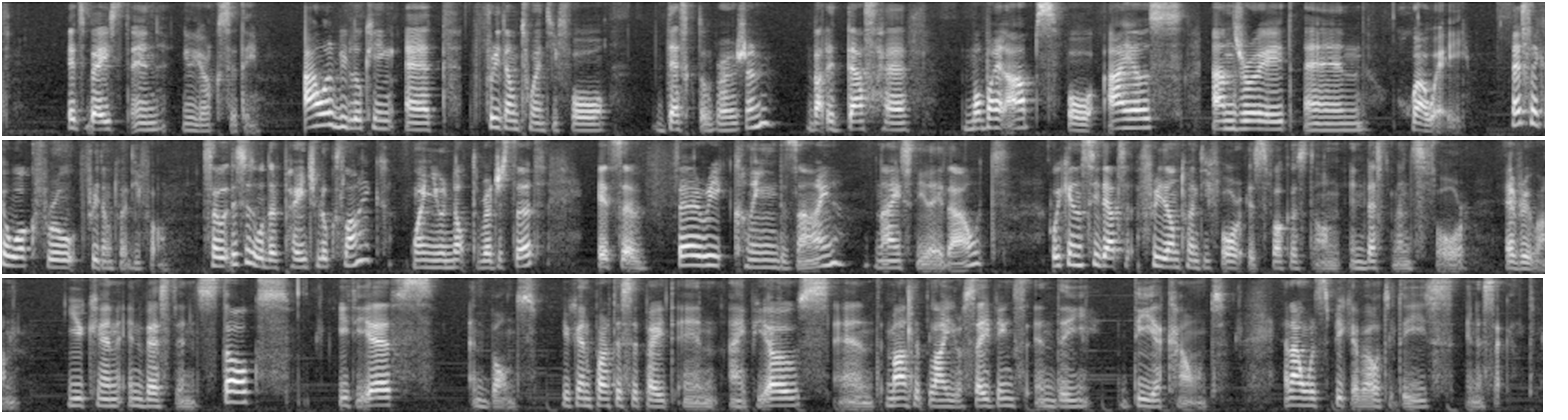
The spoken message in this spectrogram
It's based in New York City. I will be looking at Freedom 24 desktop version, but it does have mobile apps for iOS, Android, and Huawei. Let's take a walk through Freedom 24. So this is what the page looks like when you're not registered. It's a very clean design, nicely laid out. We can see that Freedom24 is focused on investments for everyone. You can invest in stocks, ETFs, and bonds. You can participate in IPOs and multiply your savings in the D account. And I will speak about these in a second.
